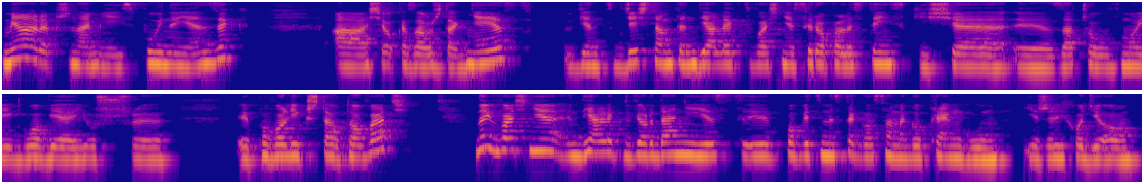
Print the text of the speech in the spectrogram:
w miarę przynajmniej spójny język, a się okazało, że tak nie jest. Więc gdzieś tam ten dialekt właśnie syropalestyński się y, zaczął w mojej głowie już powoli kształtować. No i właśnie dialekt w Jordanii jest y, powiedzmy z tego samego kręgu, jeżeli chodzi o,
